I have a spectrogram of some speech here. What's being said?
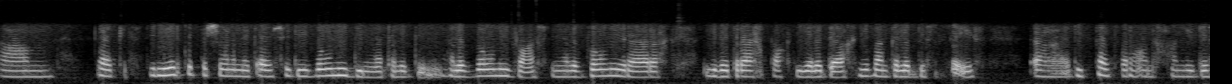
Um kyk, die meeste persone met OCD wil nie doen wat hulle doen. Hulle wil nie was nie, hulle wil nie reg, jy weet reg pak die hele dag nie want hulle besef uh die tyd wat aan gaan, die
